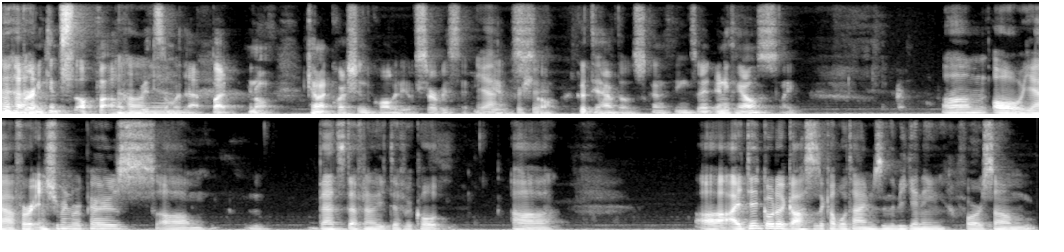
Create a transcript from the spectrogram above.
of burning himself out Oh, with some of that, but you know, cannot question the quality of service that he Yeah, gives. for sure. So good to have those kind of things. Anything else like? Um. Oh yeah, for instrument repairs, um, that's definitely difficult. Uh, uh, I did go to Goss's a couple times in the beginning for some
